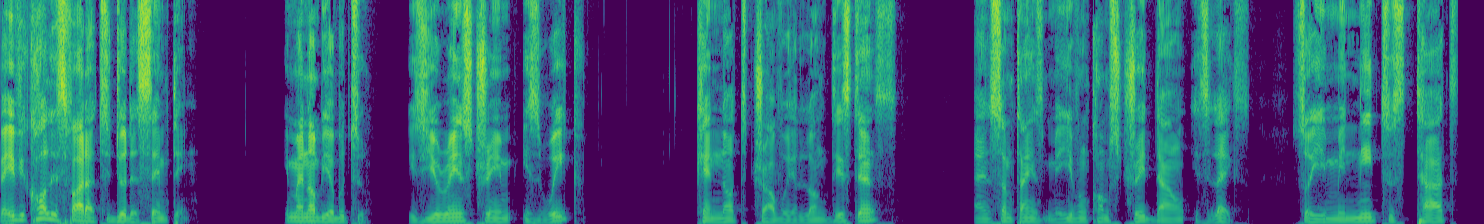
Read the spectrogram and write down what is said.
But if you call his father to do the same thing, he might not be able to. His urine stream is weak cannot travel a long distance and sometimes may even come straight down his legs. So he may need to start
